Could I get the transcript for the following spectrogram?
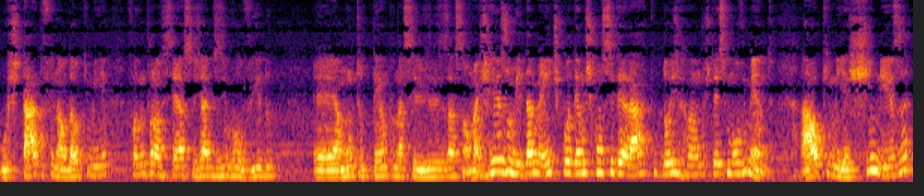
o estado final da alquimia foi um processo já desenvolvido é, há muito tempo na civilização. Mas, resumidamente, podemos considerar dois ramos desse movimento: a alquimia chinesa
